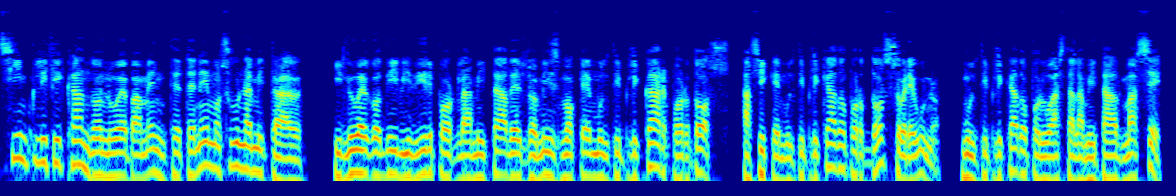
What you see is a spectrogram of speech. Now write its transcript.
Simplificando nuevamente tenemos una mitad, y luego dividir por la mitad es lo mismo que multiplicar por 2, así que multiplicado por 2 sobre 1, multiplicado por u hasta la mitad más c.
